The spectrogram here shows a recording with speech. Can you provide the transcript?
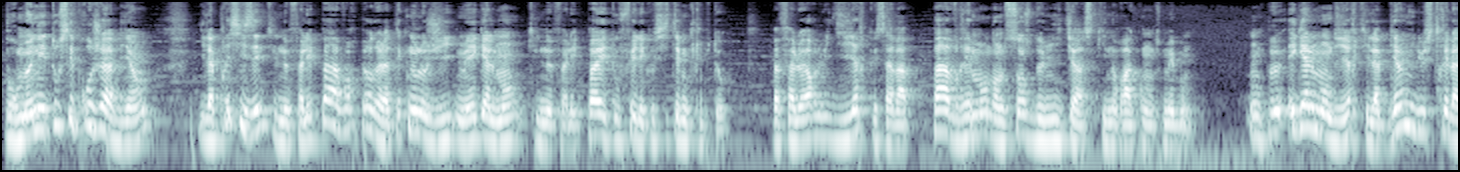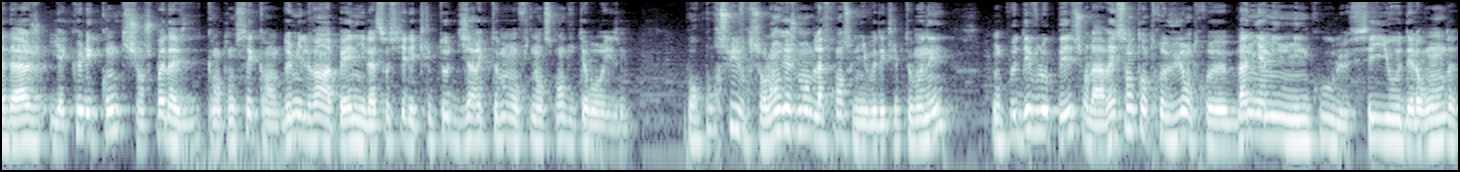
Pour mener tous ces projets à bien, il a précisé qu'il ne fallait pas avoir peur de la technologie, mais également qu'il ne fallait pas étouffer l'écosystème crypto. Va falloir lui dire que ça va pas vraiment dans le sens de Mika, ce qu'il nous raconte, mais bon. On peut également dire qu'il a bien illustré l'adage il y a que les cons qui changent pas d'avis quand on sait qu'en 2020 à peine il associait les cryptos directement au financement du terrorisme. Pour poursuivre sur l'engagement de la France au niveau des crypto-monnaies, on peut développer sur la récente entrevue entre Benjamin Minkou, le CIO d'Elrond,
